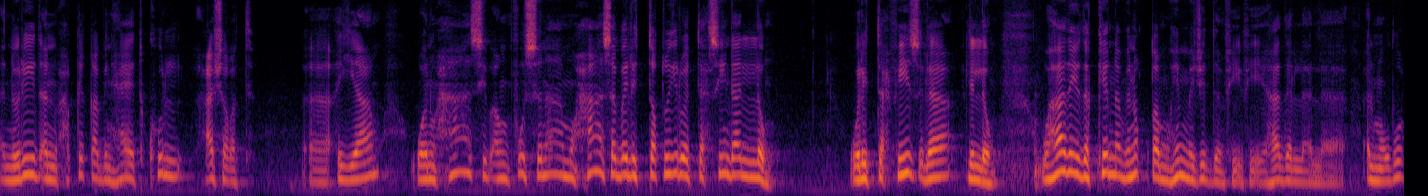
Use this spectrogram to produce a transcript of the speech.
نريد أن نحققها بنهاية كل عشرة آه، أيام ونحاسب أنفسنا محاسبة للتطوير والتحسين لا للوم وللتحفيز لا للوم. وهذا يذكرنا بنقطة مهمة جدا في في هذا الموضوع.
